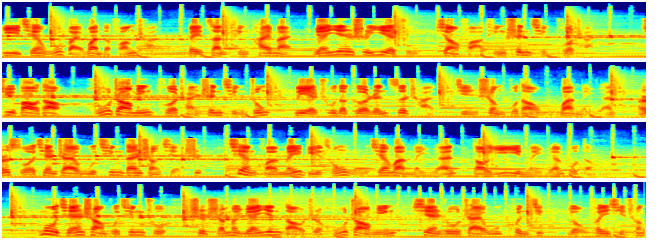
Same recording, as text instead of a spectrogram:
一千五百万的房产被暂停拍卖，原因是业主向法庭申请破产。据报道，胡兆明破产申请中列出的个人资产仅剩不到五万美元，而所欠债务清单上显示，欠款每笔从五千万美元到一亿美元不等。目前尚不清楚是什么原因导致胡兆明陷入债务困境。有分析称，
